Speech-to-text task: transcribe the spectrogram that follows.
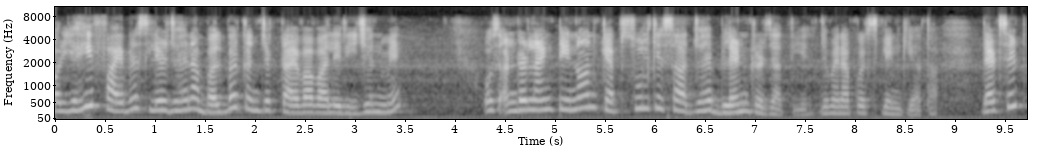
और यही फाइबरस लेयर जो है ना बल्बर कंजक्टाइवा वाले रीजन में, उस अंडरलाइंग टेनॉन कैप्सूल के साथ जो है ब्लेंड कर जाती है, जो मैंने आपको एक्सप्लेन किया था। दैट्स इट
